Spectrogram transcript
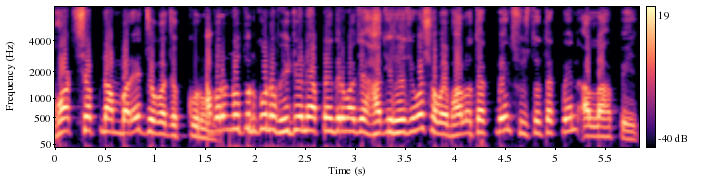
হোয়াটসঅ্যাপ নাম্বারে যোগাযোগ করুন। আবার নতুন কোনো ভিডিও নিয়ে আপনাদের মাঝে হাজির হয়ে যাব। সবাই ভালো থাকবেন, সুস্থ থাকবেন। আল্লাহ হাফেজ।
